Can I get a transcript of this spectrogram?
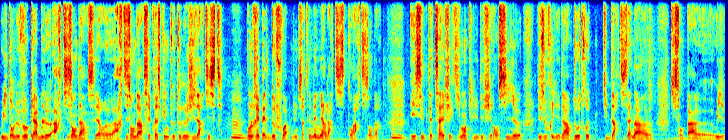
oui, dans le vocable artisan d'art. C'est-à-dire, euh, artisan d'art, c'est presque une tautologie d'artiste. Hmm. On le répète deux fois, d'une certaine manière, hmm. l'artiste dans artisan d'art. Hmm. Et c'est peut-être ça, effectivement, qui les différencie euh, des ouvriers d'art, d'autres types d'artisanat euh, qui sont pas, oui,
